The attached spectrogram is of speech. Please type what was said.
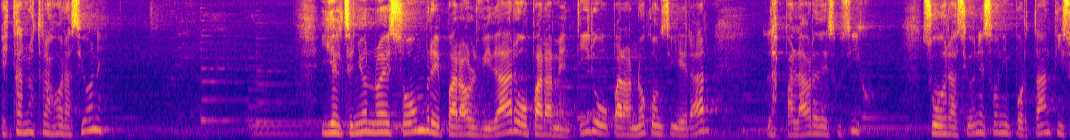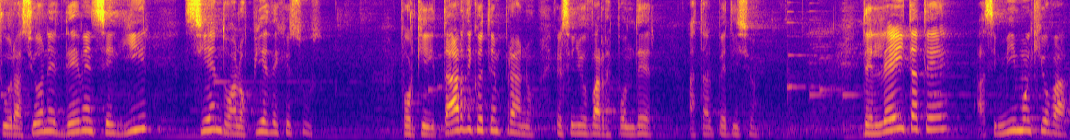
están nuestras oraciones. Y el Señor no es hombre para olvidar o para mentir o para no considerar las palabras de sus hijos. Sus oraciones son importantes y sus oraciones deben seguir siendo a los pies de Jesús. Porque tarde o temprano el Señor va a responder a tal petición. Deleítate a sí mismo en Jehová.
